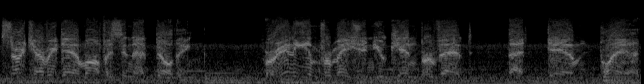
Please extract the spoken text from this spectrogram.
Search every damn office in that building For any information you can prevent that damn plan.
